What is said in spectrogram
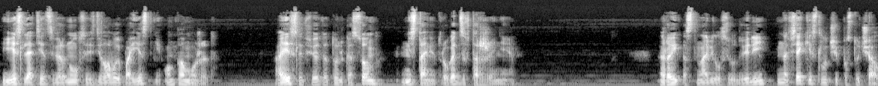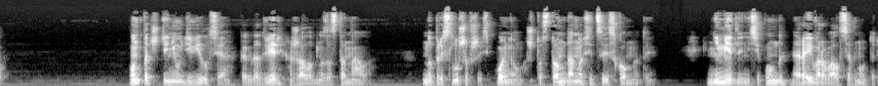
Если отец вернулся из деловой поездки, он поможет. А если все это только сон, не станет ругать за вторжение. Рэй остановился у двери и на всякий случай постучал. Он почти не удивился, когда дверь жалобно застонала. Но прислушавшись, понял, что стон доносится из комнаты. Немедленно секунды Рэй ворвался внутрь.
